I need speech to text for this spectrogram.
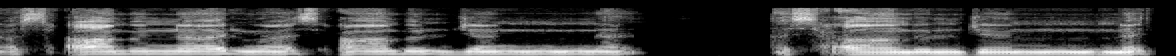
أصحاب النار وأصحاب الجنة. أصحاب الجنة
